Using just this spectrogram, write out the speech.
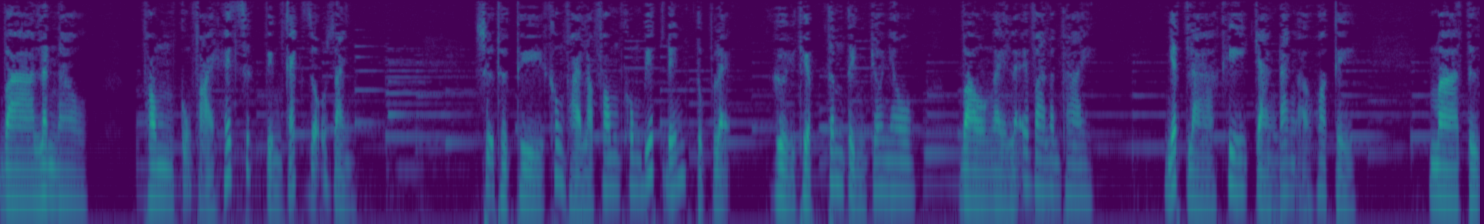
Và lần nào Phong cũng phải hết sức tìm cách dỗ dành. Sự thực thì không phải là Phong không biết đến tục lệ gửi thiệp tâm tình cho nhau vào ngày lễ Valentine, nhất là khi chàng đang ở Hoa Kỳ, mà từ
